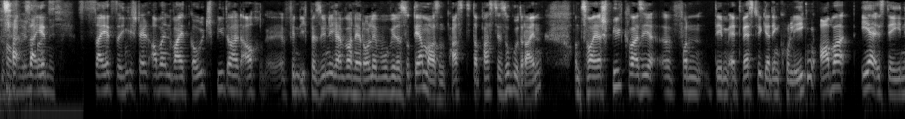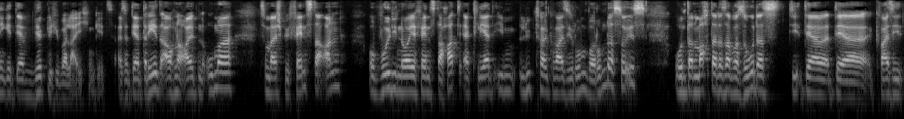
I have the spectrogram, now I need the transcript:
Sei, sei, jetzt, sei, jetzt, dahingestellt, aber in White Gold spielt er halt auch, äh, finde ich persönlich, einfach eine Rolle, wo wieder so dermaßen passt. Da passt er so gut rein. Und zwar, er spielt quasi äh, von dem Ed Westwick ja den Kollegen, aber er ist derjenige, der wirklich über Leichen geht. Also der dreht auch einer alten Oma zum Beispiel Fenster an obwohl die neue Fenster hat, erklärt ihm, lügt halt quasi rum, warum das so ist. Und dann macht er das aber so, dass die, der, der quasi,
